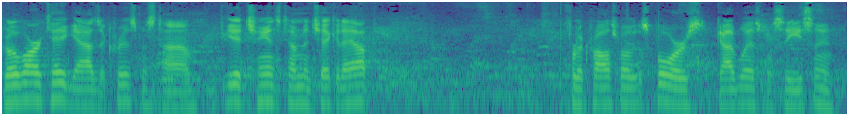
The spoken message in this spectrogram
Grove Arcade guys at Christmas time. If you get a chance, come and check it out. For the Crossroads Explorers, God bless. We'll see you soon.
